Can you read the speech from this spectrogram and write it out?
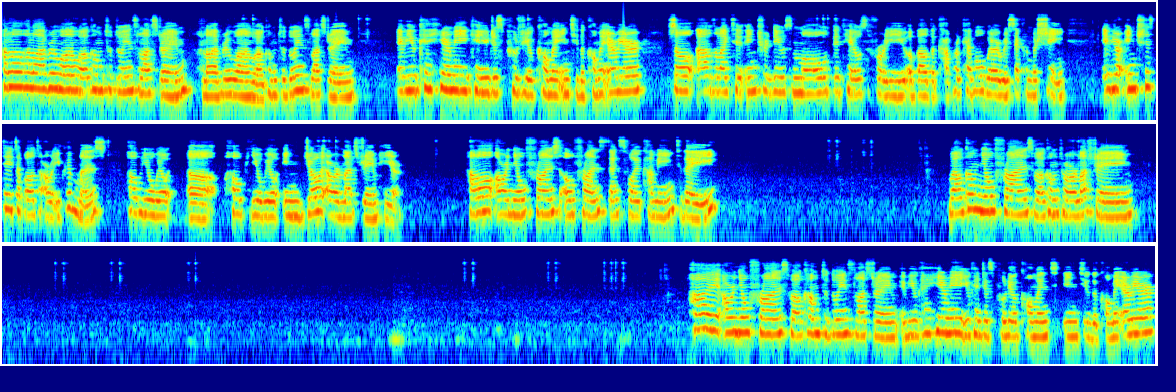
Hello, hello everyone. Welcome to Doing's live stream. Hello everyone. Welcome to Doing's live stream. If you can hear me, can you just put your comment into the comment area? So I would like to introduce more details for you about the copper cable wire recycling machine. If you're interested about our equipment, hope you will uh hope you will enjoy our live stream here. Hello, our new friends, old friends. Thanks for coming today. Welcome, new friends. Welcome to our live stream. Hi, our new friends. Welcome to Doing live stream. If you can hear me, you can just put your comment into the comment area.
